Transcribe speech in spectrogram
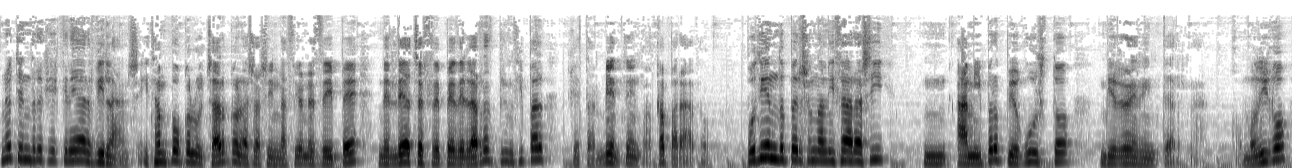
no tendré que crear VLANs y tampoco luchar con las asignaciones de IP del DHCP de la red principal que también tengo acaparado, pudiendo personalizar así mm, a mi propio gusto mi red interna. Como digo,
